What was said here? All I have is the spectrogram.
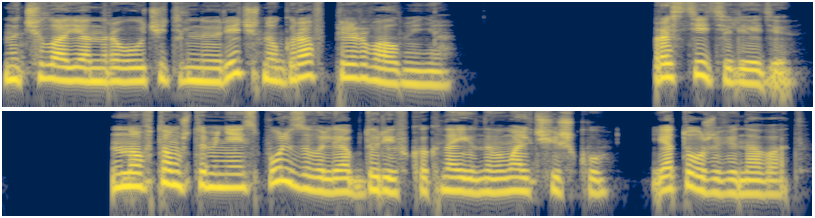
Начала я нравоучительную речь, но граф прервал меня. Простите, леди, но в том, что меня использовали, обдурив как наивного мальчишку, я тоже виноват.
